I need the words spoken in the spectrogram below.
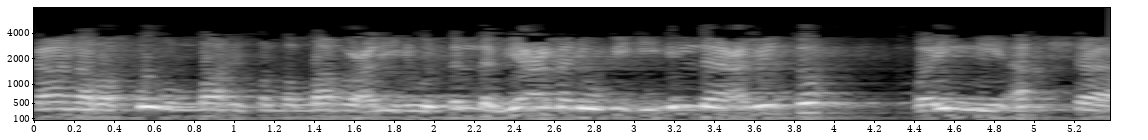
كان رسول الله صلى الله عليه وسلم يعمل به إلا عملته وإني أخشى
